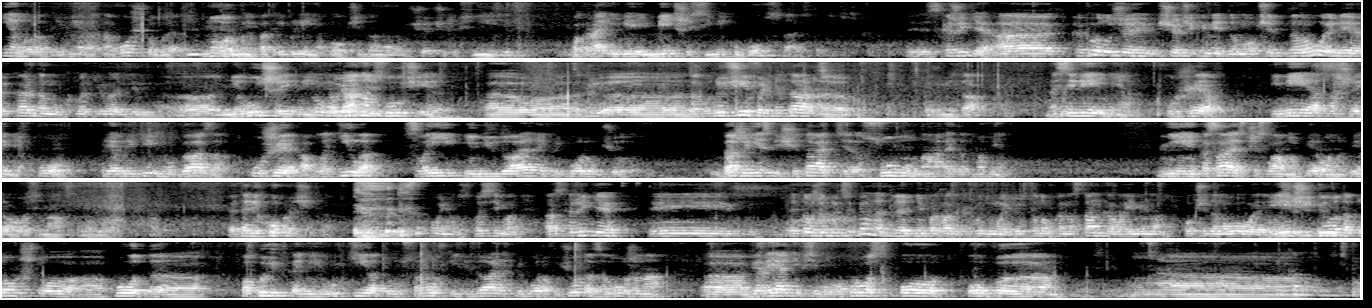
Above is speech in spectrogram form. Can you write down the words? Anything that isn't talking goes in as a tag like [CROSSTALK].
Не было примера того, чтобы нормы потребления по общедомовому счетчику снизили. По крайней мере, меньше 7 кубов стали. Э, Скажите, а какой лучше счетчик иметь дома? Общедомовой или каждому квартиру отдельно? Э, Не лучше иметь. Ну, В данном видите. случае, э, заклю- заключив элементар, скажем не так, население уже имея отношение по приобретению газа, уже оплатило свои индивидуальные приборы учета. Даже если считать э, сумму на этот момент. Не касаясь числа 01.01.18 года. Это легко просчитать. [COUGHS] Понял, спасибо. А скажите, э, это уже принципиально для Днепрогаза, как вы думаете, установка на Станково именно общедомового? Речь идет о том, что э, под попытками уйти от установки индивидуальных приборов учета заложено, э, вероятнее всего, вопрос о, об, э, э,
